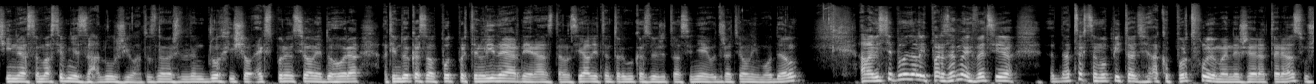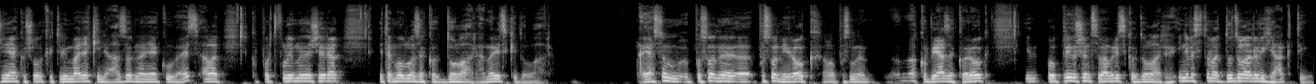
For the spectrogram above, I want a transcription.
Čína sa masívne zadlžila. To znamená, že ten dlh išiel exponenciálne dohora a tým dokázal podporiť ten lineárny rast. Ale zjavne tento rok ukazuje, že to asi nie je udržateľný model. Ale vy ste povedali pár zaujímavých vecí a na to chcem opýtať ako portfólio manažera teraz, už nie ako človek, ktorý má nejaký názor na nejakú vec, ale ako portfólio manažera je tam oblasť ako dolár, americký dolár. A ja som posledné, e, posledný rok, alebo posledné, ako viac ako rok, bol privržencom amerického dolára. Investovať do dolárových aktív.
